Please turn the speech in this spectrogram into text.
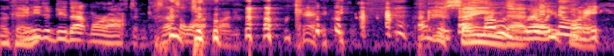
Okay. you need to do that more often because that's a lot of fun. Okay. I'm just saying that that was that really No. funny.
